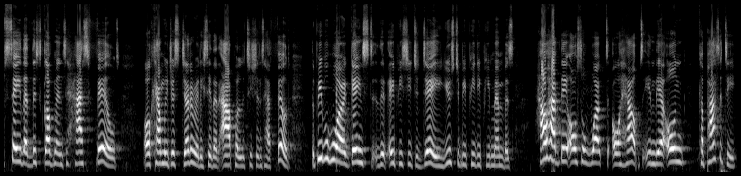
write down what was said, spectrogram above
say that this government has failed or can we just generally say that our politicians have failed? The people who are against the APC today used to be PDP members. How have they also worked or helped in their own capacity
